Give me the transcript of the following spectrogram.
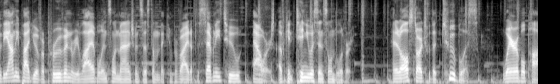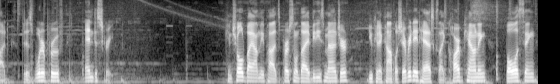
With the Omnipod, you have a proven, reliable insulin management system that can provide up to 72 hours of continuous insulin delivery. And it all starts with a tubeless, wearable pod that is waterproof and discreet. Controlled by Omnipod's personal diabetes manager, you can accomplish everyday tasks like carb counting, bolusing,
